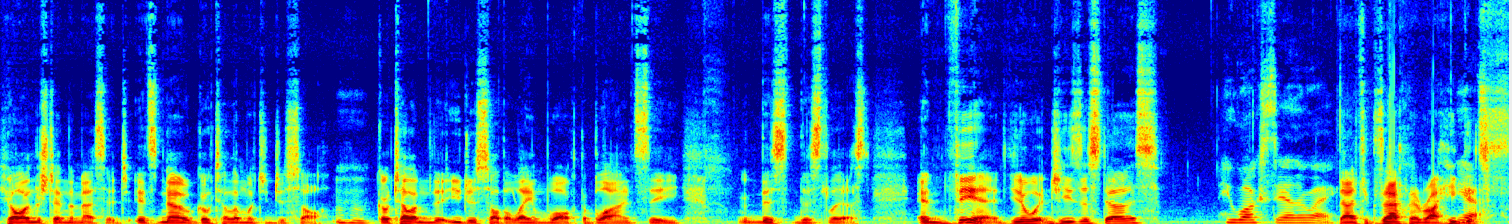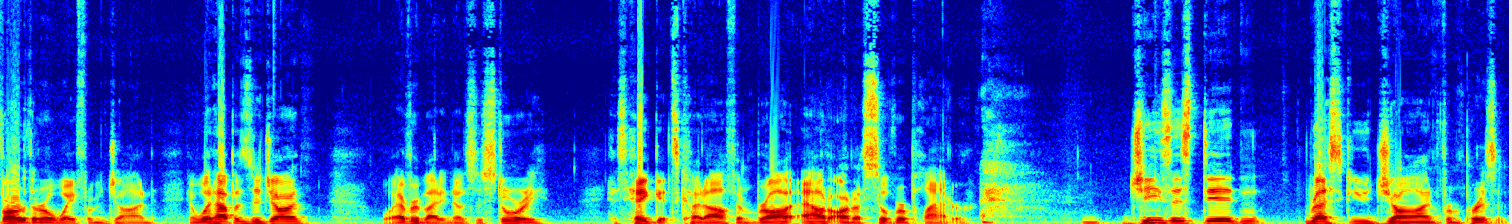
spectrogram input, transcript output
He'll understand the message. It's no, go tell him what you just saw. Mm-hmm. Go tell him that you just saw the lame walk, the blind see, this this list. And then, you know what Jesus does? He walks the other way. That's exactly right. He gets further away from John. And what happens to John? Well, everybody knows the story. His head gets cut off and brought out on a silver platter. Jesus didn't rescue John from prison.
